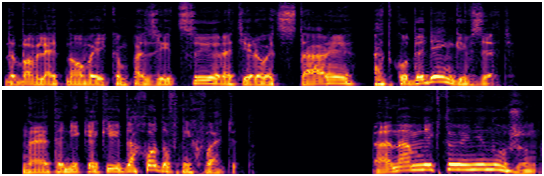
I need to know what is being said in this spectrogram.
добавлять новые композиции, ротировать старые. Откуда деньги взять?» На это никаких доходов не хватит. А нам никто и не нужен.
